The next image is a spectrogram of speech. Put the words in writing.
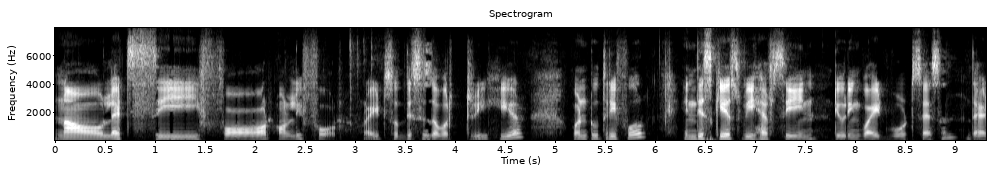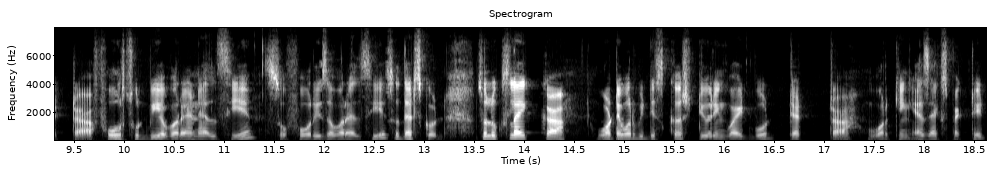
Now let's see for only four right? So this is our tree here. One two three four. In this case we have seen during whiteboard session that uh, four should be our an LCA so four is our LCA so that's good. So looks like uh, whatever we discussed during whiteboard that uh, working as expected.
